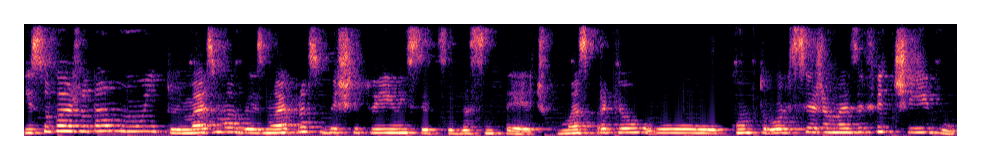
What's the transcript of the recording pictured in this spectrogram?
Isso vai ajudar muito, e mais uma vez, não é para substituir o inseticida sintético, mas para que o, o, controle seja mais efetivo,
